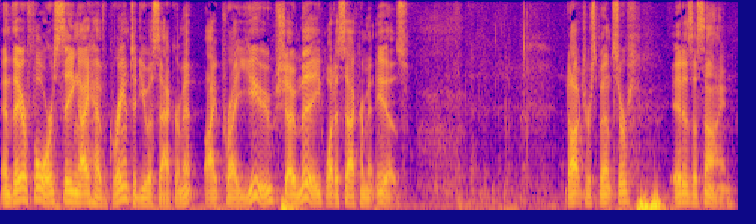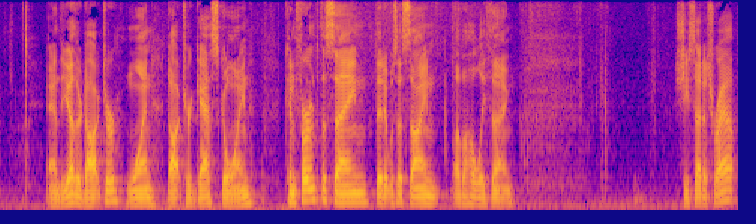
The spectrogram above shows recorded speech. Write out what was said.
and therefore, seeing I have granted you a sacrament, I pray you show me what a sacrament is. Dr. Spencer, it is a sign. And the other doctor, one Dr. Gascoigne, confirmed the same that it was a sign of a holy thing. She set a trap,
